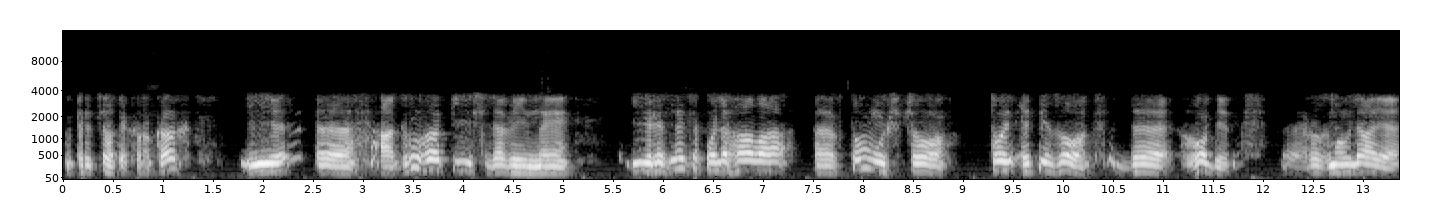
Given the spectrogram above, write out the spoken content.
у 30-х роках, і, е, а друга після війни. І різниця полягала е, в тому, що той епізод, де Гобіт е, розмовляє,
